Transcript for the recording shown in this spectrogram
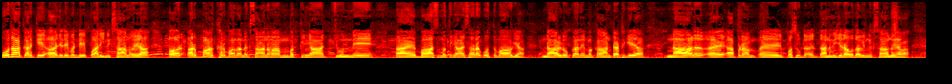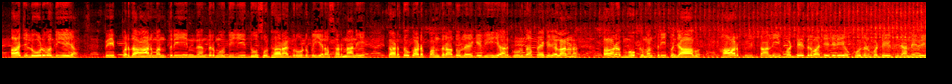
ਉਹਦਾ ਕਰਕੇ ਆ ਜਿਹੜੇ ਵੱਡੇ ਭਾਰੀ ਨੁਕਸਾਨ ਹੋਇਆ ਔਰ ਅਰਬਾਂ ਖਰਬਾਂ ਦਾ ਨੁਕਸਾਨ ਵਾ। ਮੱਕੀਆਂ, ਝੋਨੇ ਬਾਸਮਤੀਆਂ ਸਾਰਾ ਕੁਝ ਤਬਾਹ ਹੋ ਗਿਆ। ਨਾਲ ਲੋਕਾਂ ਦੇ ਮਕਾਨ ਟੱਟ ਗਏ ਆ। ਨਾਲ ਆਪਣਾ ਪਸ਼ੂ ਧਨ ਵੀ ਜਿਹੜਾ ਉਹਦਾ ਵੀ ਨੁਕਸਾਨ ਹੋਇਆ ਵਾ। ਅੱਜ ਲੋੜਵੰਦੀ ਇਹ ਆ। ਵੀ ਪ੍ਰਧਾਨ ਮੰਤਰੀ ਨਰਿੰਦਰ ਮੋਦੀ ਜੀ 218 ਕਰੋੜ ਰੁਪਏ ਨਾਲ ਸਰਨਾ ਨਹੀਂ, ਘੱਟ ਤੋਂ ਘੱਟ 15 ਤੋਂ ਲੈ ਕੇ 20000 ਕਰੋੜ ਦਾ ਪੈਕੇਜ ਐਲਾਨਣ। ਔਰ ਮੁੱਖ ਮੰਤਰੀ ਪੰਜਾਬ, ਹਾੜ ਪੀੜਤਾਂ ਲਈ ਵੱਡੇ ਦਰਵਾਜ਼ੇ ਜਿਹੜੇ ਉਹ ਖੋਲਣ ਵੱਡੇ ਖਜ਼ਾਨੇ ਦੇ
